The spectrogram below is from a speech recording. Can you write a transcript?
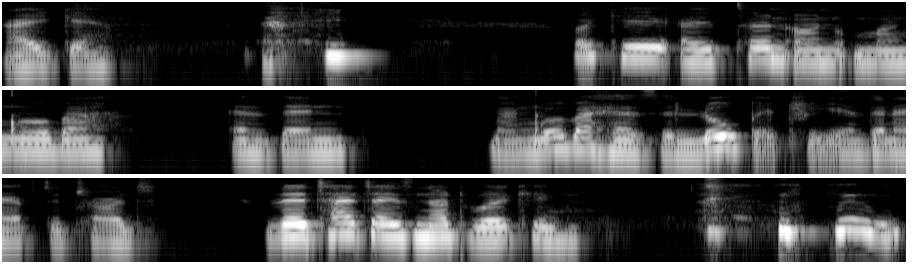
hi again okay I turn on Mangoba and then Mangoba has a low battery and then I have to charge. The charger is not working.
